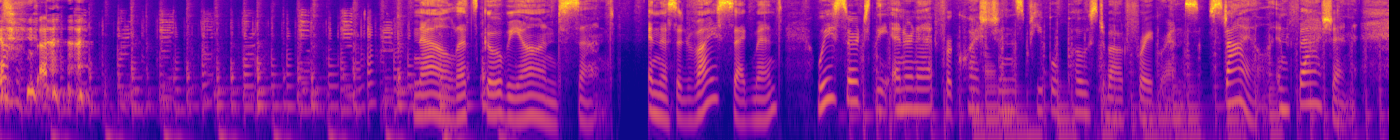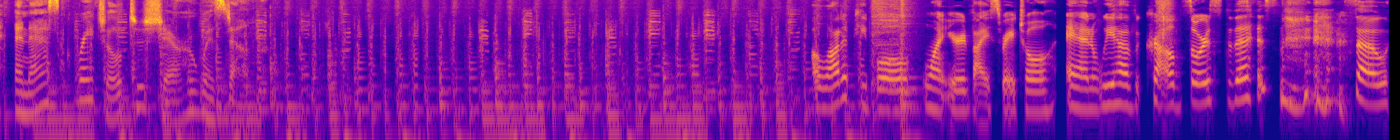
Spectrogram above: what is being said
Now let's go beyond scent. In this advice segment, we search the internet for questions people post about fragrance, style, and fashion, and ask Rachel to share her wisdom. A lot of people want your advice, Rachel, and we have crowdsourced this. So,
